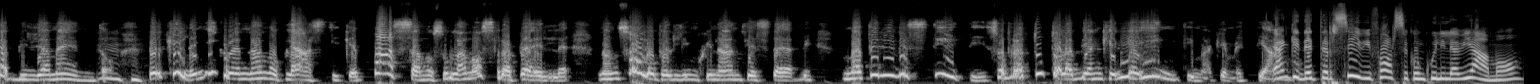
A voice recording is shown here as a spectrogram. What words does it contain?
l'abbigliamento, mm-hmm. perché le micro e nanoplastiche passano sulla nostra pelle non solo per gli inquinanti esterni, ma per i vestiti, soprattutto la biancheria intima che mettiamo. E anche i detersivi forse con cui li laviamo?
